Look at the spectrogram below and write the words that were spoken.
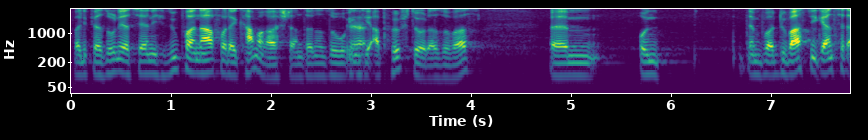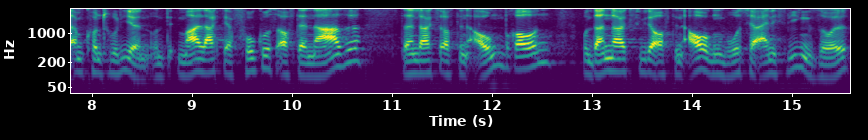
weil die Person jetzt ja nicht super nah vor der Kamera stand, sondern so irgendwie ja. ab Hüfte oder sowas. Ähm, und dann, du warst die ganze Zeit am Kontrollieren und mal lag der Fokus auf der Nase, dann lag es auf den Augenbrauen und dann lag es wieder auf den Augen, wo es ja eigentlich liegen soll.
